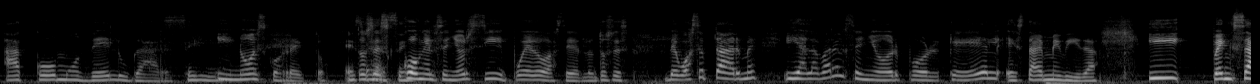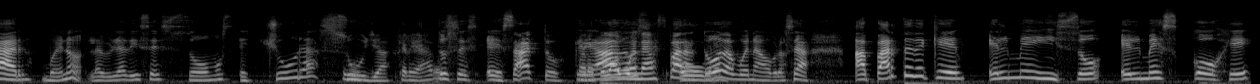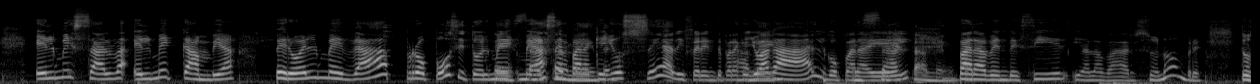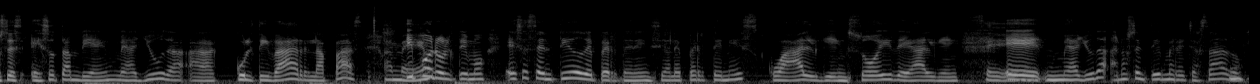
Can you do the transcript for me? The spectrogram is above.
a como de lugar. Sí. Y no es correcto. Eso Entonces, con el Señor sí puedo hacerlo. Entonces, debo aceptarme y alabar al Señor porque Él está en mi vida. Y pensar, bueno, la Biblia dice, somos hechura suya. Creados. Entonces, exacto, Para creados para toda buena obra. O sea, aparte de que Él me hizo, Él me escoge, Él me salva, Él me cambia, pero Él me da propósito, Él me, me hace para que yo sea diferente, para que yo haga algo para Él, para bendecir y alabar su nombre. Entonces, eso también me ayuda a cultivar la paz. Amén. Y por último, ese sentido de pertenencia, le pertenezco a alguien, soy de alguien, Sí. eh, me ayuda a no sentirme rechazado.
